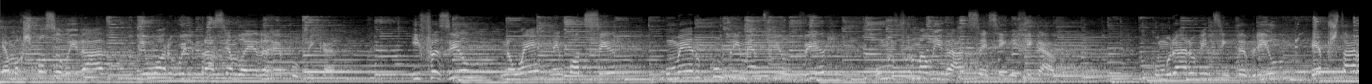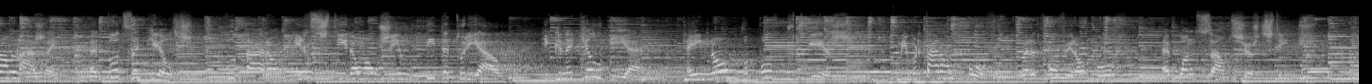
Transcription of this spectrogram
25 de Abril é uma responsabilidade e um orgulho para a Assembleia da República. E fazê-lo não é, nem pode ser, um mero cumprimento de um dever, uma formalidade sem significado. Comemorar o 25 de Abril é prestar homenagem a todos aqueles que lutaram e resistiram a um regime ditatorial e que naquele dia, em nome do povo português, libertaram o povo para devolver ao povo a condução dos seus destinos.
